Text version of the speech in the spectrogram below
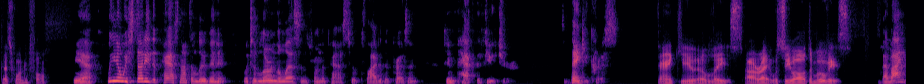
That's wonderful. Yeah. Well, you know, we study the past not to live in it, but to learn the lessons from the past to apply to the present to impact the future. So thank you, Chris. Thank you, Elise. All right. We'll see you all at the movies. Bye bye.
